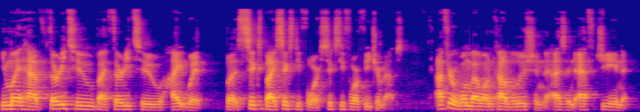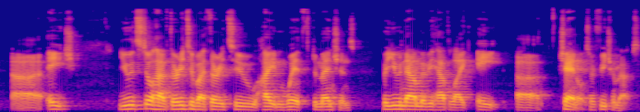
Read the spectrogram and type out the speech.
you might have 32 by 32 height width, but 6 by 64, 64 feature maps. After a one by one convolution, as in F, G, and uh, H, you would still have 32 by 32 height and width dimensions, but you would now maybe have like eight uh, channels or feature maps.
